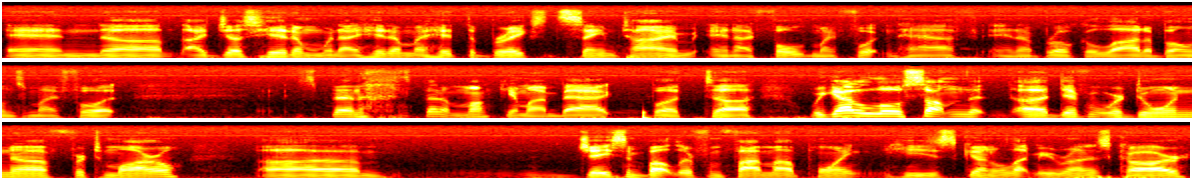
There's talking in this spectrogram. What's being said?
And uh, I just hit him. When I hit him, I hit the brakes at the same time, and I folded my foot in half, and I broke a lot of bones in my foot been it's been a monkey on my back, but uh, we got a little something that uh, different we're doing uh, for tomorrow. Um, Jason Butler from Five Mile Point, he's gonna let me run his car.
